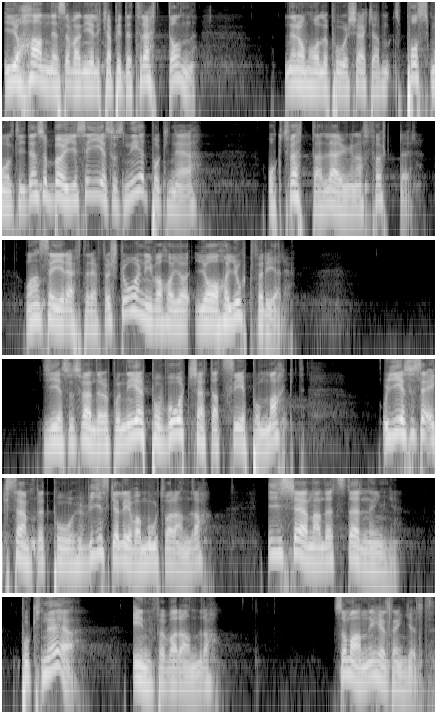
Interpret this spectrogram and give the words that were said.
I Johannes evangeliet kapitel 13, när de håller på att käka påskmåltiden, så böjer sig Jesus ned på knä och tvättar lärjungarnas fötter. Och han säger efter det, förstår ni vad jag, jag har gjort för er? Jesus vänder upp och ner på vårt sätt att se på makt. Och Jesus är exemplet på hur vi ska leva mot varandra. I tjänandets ställning, på knä inför varandra. Som Annie helt enkelt.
